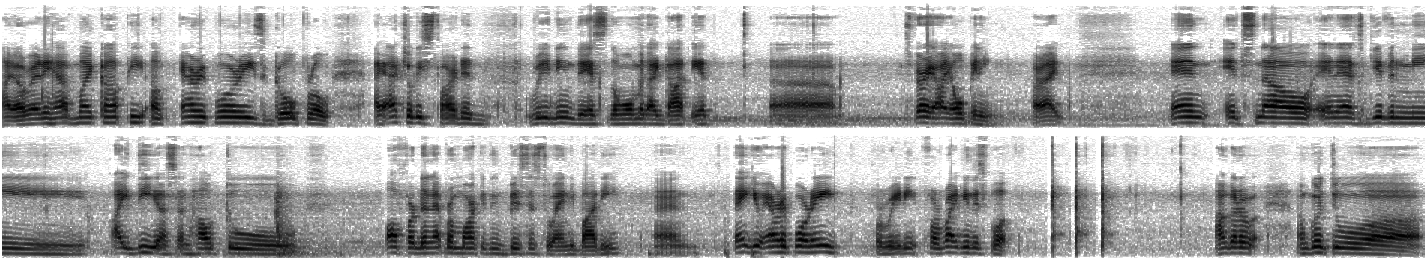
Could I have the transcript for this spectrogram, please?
I already have my copy of Eric Worre's Go Pro. I actually started reading this the moment I got it uh, it's very eye opening. All right, and it's now it has given me ideas on how to offer the network marketing business to anybody. And thank you, Eric Worre, for reading for writing this book. I'm gonna I'm going to uh,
